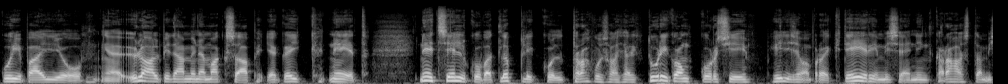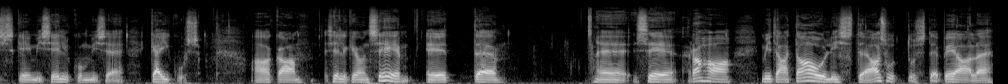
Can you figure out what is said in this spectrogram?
kui palju äh, ülalpidamine maksab ja kõik need, need selguvad lõplikult rahvusvahelise arhitektuurikonkursi, hilisema projekteerimise ning ka rahastamisskeemi selgumise käigus. aga selge on see, et äh, see raha, mida taoliste asutuste peale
